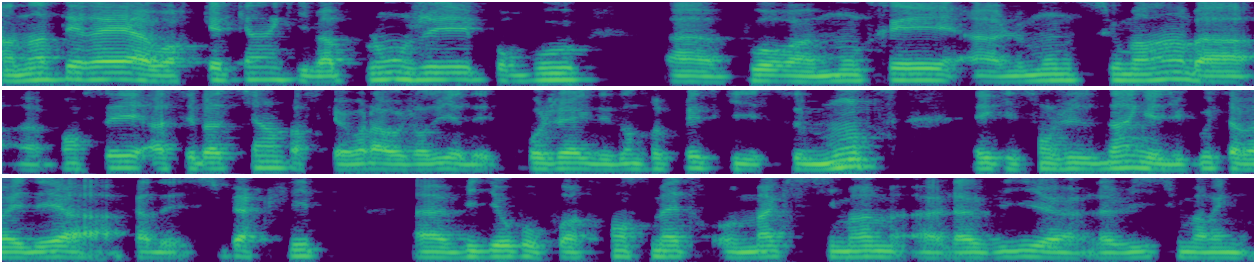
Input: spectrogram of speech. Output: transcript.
un intérêt à avoir quelqu'un qui va plonger pour vous pour euh, montrer euh, le monde sous-marin, bah, pensez à Sébastien parce que voilà, aujourd'hui, il y a des projets avec des entreprises qui se montent et qui sont juste dingues. Et du coup, ça va aider à faire des super clips vidéo pour pouvoir transmettre au maximum la vie, la vie sous-marine.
